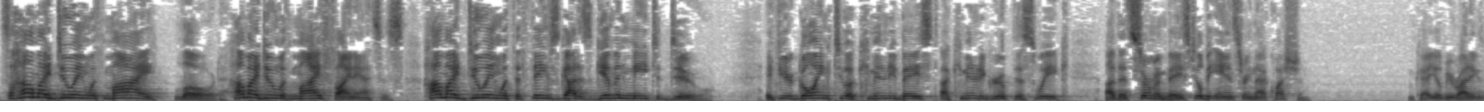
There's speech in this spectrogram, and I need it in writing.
So how am I doing with my load? How am I doing with my finances? How am I doing with the things God has given me to do? If you're going to a community based, a community group this week uh, that's sermon based, you'll be answering that question. Okay, you'll be writing,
